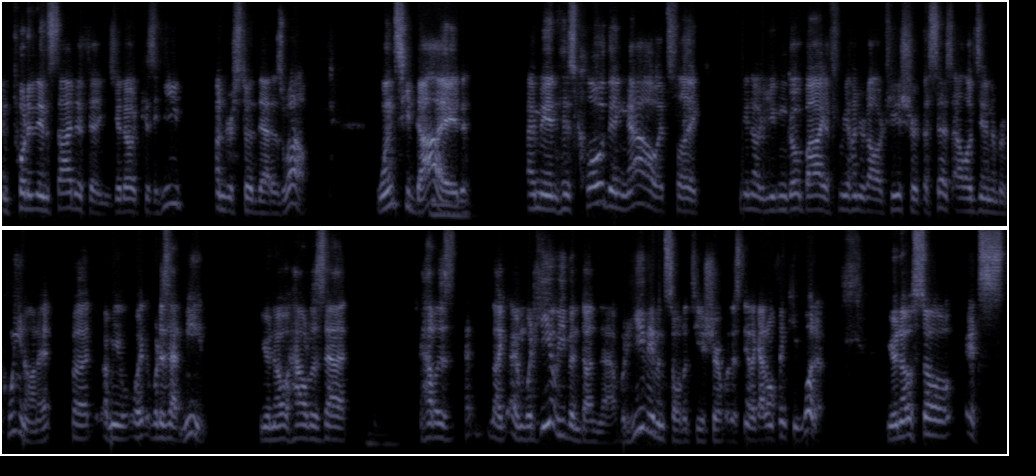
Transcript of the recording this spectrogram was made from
and put it inside of things, you know, because he understood that as well. Once he died, I mean, his clothing now, it's like, you know, you can go buy a $300 t-shirt that says Alexander McQueen on it. But I mean, what, what does that mean? You know, how does that, how does like, and would he have even done that? Would he have even sold a t-shirt with his name? Like, I don't think he would have, you know, so it's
